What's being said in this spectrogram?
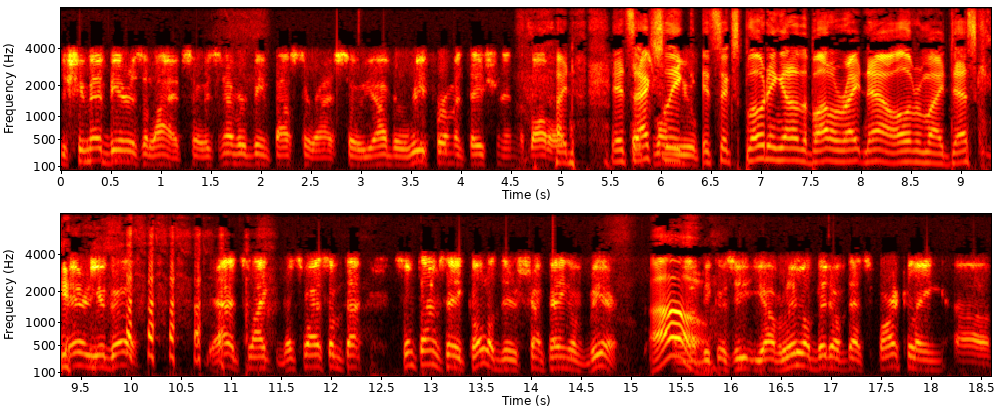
the Chimay beer is alive, so it's never been pasteurized. So you have a re-fermentation in the bottle. It's That's actually you, it's exploding out of the bottle right now, all over my desk here. There you go. yeah, it's like that's why sometimes sometimes they call it the champagne of beer. Oh, uh, because you, you have a little bit of that sparkling. Uh,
